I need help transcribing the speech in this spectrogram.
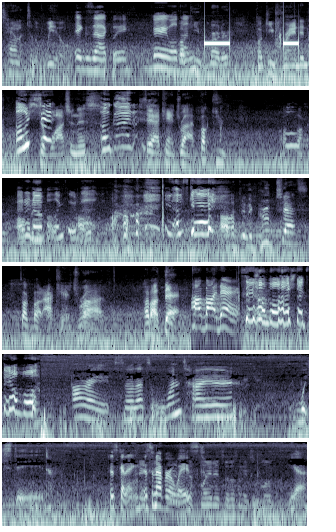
talent to the wheel. exactly. Very well done. Fuck done. you, murder. Fuck you, Brandon. Oh If you're shit. watching this, Oh god. say I can't drive. Fuck you. Oh, I don't know in if I'll include the- that. You know, I'm scared. All up in the group chats, talk about I can't drive. How about that? How about that? Stay humble. Hashtag stay humble. All right, so that's one tire wasted. Just kidding. It's never a waste. Deflated so it doesn't explode. Yeah,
